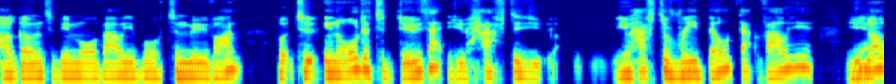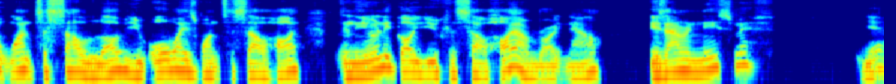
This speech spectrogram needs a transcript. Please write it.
are going to be more valuable to move on. But to in order to do that, you have to you have to rebuild that value. You yeah. don't want to sell low. You always want to sell high. And the only guy you can sell high on right now is Aaron Nesmith. Yeah.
